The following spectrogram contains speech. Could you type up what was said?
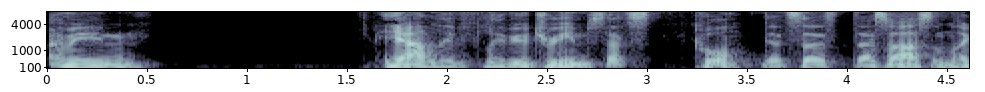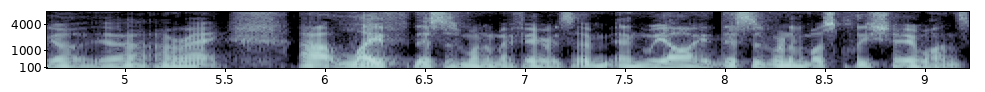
I mean, yeah, live live your dreams. That's cool. That's that's, that's awesome. Like, oh yeah, all right. Uh, life. This is one of my favorites, and we all. This is one of the most cliche ones.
